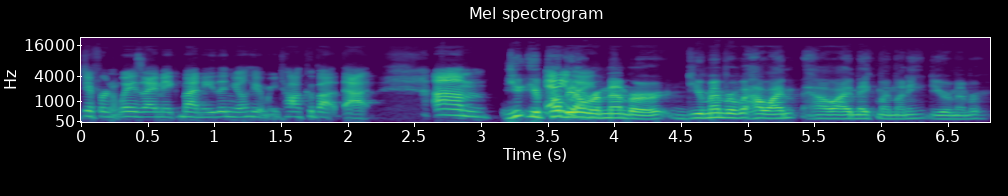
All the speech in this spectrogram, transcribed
different ways I make money, then you'll hear me talk about that. Um, you, you probably anyway. don't remember. Do you remember how I how I make my money? Do you remember?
